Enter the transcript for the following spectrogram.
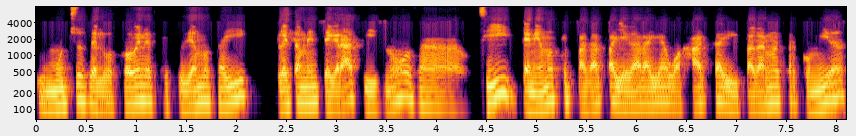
y muchos de los jóvenes que estudiamos ahí completamente gratis, ¿no? O sea, sí, teníamos que pagar para llegar ahí a Oaxaca y pagar nuestra comida,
